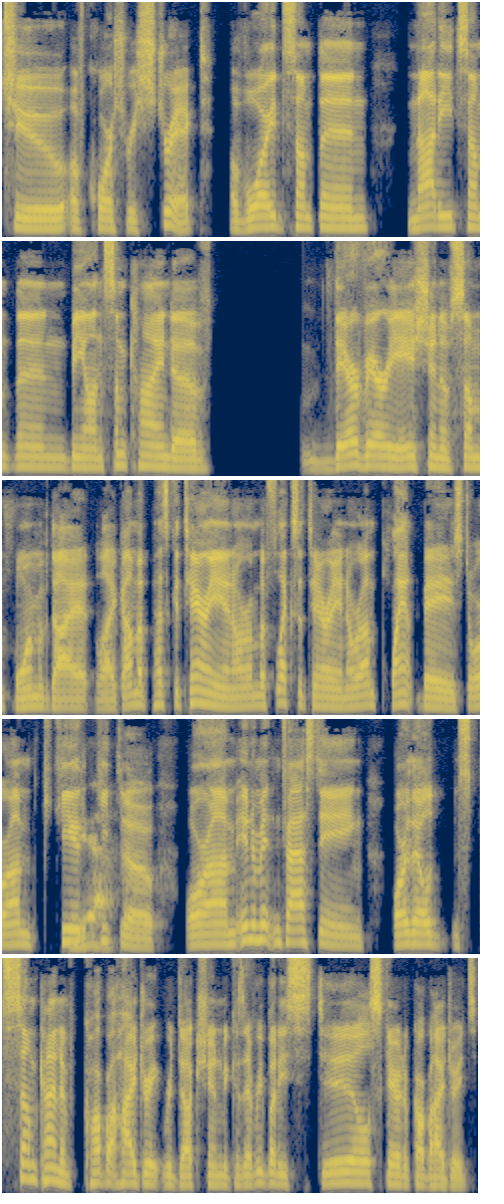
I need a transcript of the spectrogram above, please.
to of course restrict avoid something, not eat something, be on some kind of their variation of some form of diet. Like I'm a pescatarian or I'm a flexitarian or I'm plant based or I'm keto yeah. Or I'm intermittent fasting or they'll some kind of carbohydrate reduction because everybody's still scared of carbohydrates.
